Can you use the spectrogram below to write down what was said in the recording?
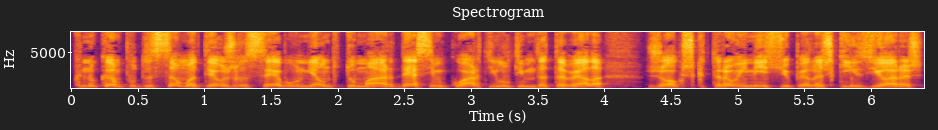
que no campo de São Mateus recebe a União de Tomar, 14 e último da tabela, jogos que terão início pelas 15 horas.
